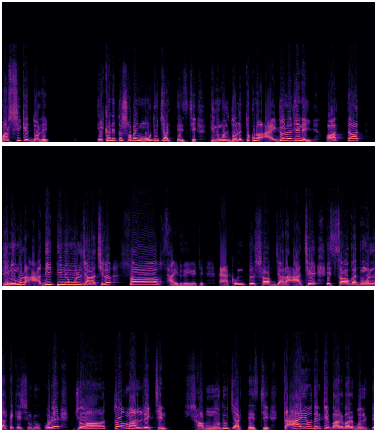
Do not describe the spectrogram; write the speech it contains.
পাঁচ শিখের দলে। এখানে তো সবাই মধু চাটতে এসছে। তৃণমূল দলের তো কোনো আইডিওলজি নেই। অর্থাৎ তৃণমূল, আদি তৃণমূল যারা ছিল, সব সাইড হয়ে গেছে। এখন তো সব যারা আছে, এই সওগাত মোল্লা থেকে শুরু করে যত মাল দেখছেন, সব মধু চাটতে এসছে। তাই ওদেরকে বারবার বলতে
